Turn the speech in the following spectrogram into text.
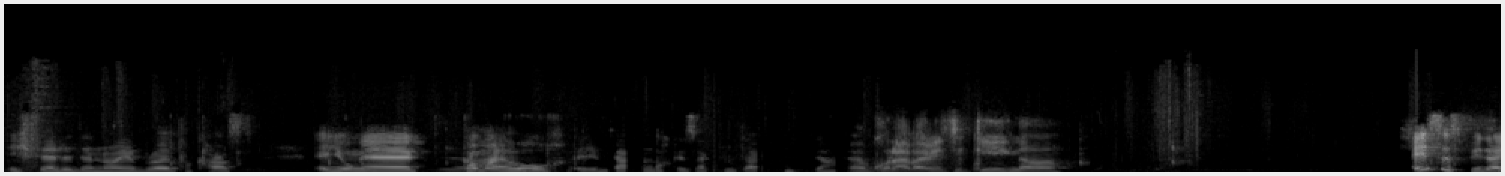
Ich werde der neue Brawl Podcast. Ey, Junge, Ja. komm mal hoch. Wir haben doch gesagt, mit ja. Ja, Bruder, bei mir sind Gegner. Ist wieder.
